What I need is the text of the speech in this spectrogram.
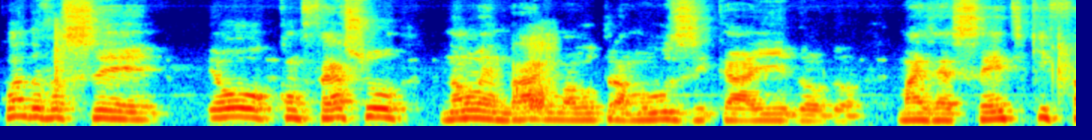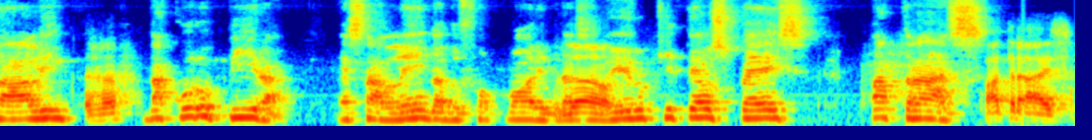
quando você. Eu confesso não lembrar de uma outra música aí do, do mais recente que fale uhum. da Curupira, essa lenda do folclore brasileiro Não. que tem os pés para trás. Para trás.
